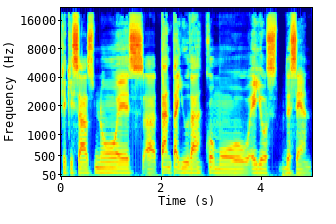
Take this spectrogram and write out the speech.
que quizás no es ah, tanta ayuda como ellos desean.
